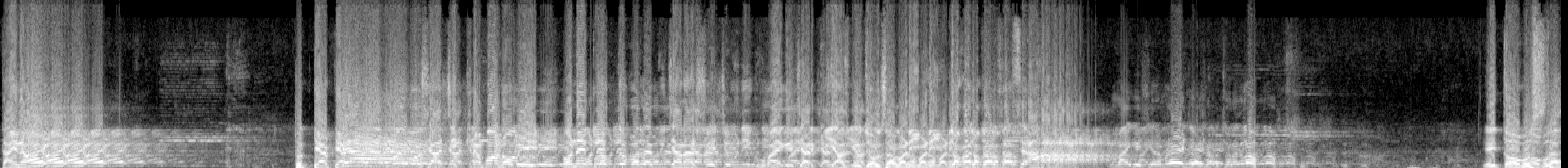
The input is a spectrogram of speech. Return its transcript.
তাই নয়? তো ট্যাপ ট্যাপ হয়ে বসে আছে, কেমন হবে? অনেক লোক তো বোধহয় বিছানা উনি ঘুমায় গেছে, আর কি আসবে জলসা বাড়ি? যখন জলসা ঘুমায় গেছিলাম রে জলসা চলে গেল। এই তো অবস্থা।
